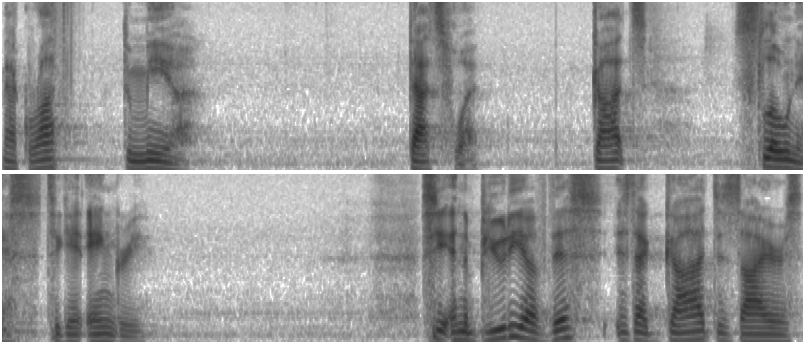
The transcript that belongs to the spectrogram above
Macrothumia. That's what. God's slowness to get angry. See, and the beauty of this is that God desires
